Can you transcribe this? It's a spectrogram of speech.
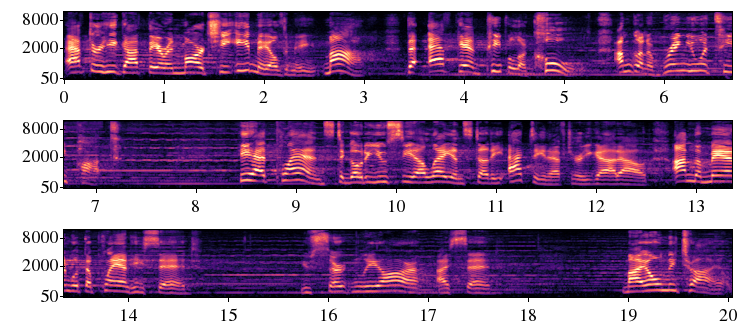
After he got there in March, he emailed me, Ma, the Afghan people are cool. I'm gonna bring you a teapot. He had plans to go to UCLA and study acting after he got out. I'm the man with the plan, he said. You certainly are, I said my only child,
